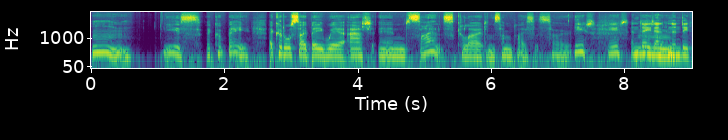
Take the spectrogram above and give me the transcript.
Mm, yes, it could be. It could also be where art and science collide in some places. So yes, yes, indeed, mm. and, and, indeed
